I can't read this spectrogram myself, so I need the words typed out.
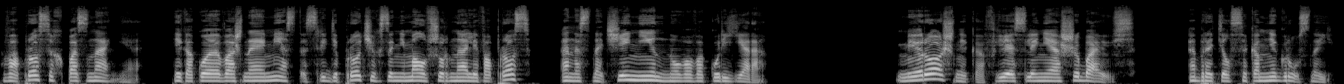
в вопросах познания и какое важное место среди прочих занимал в журнале вопрос о назначении нового курьера. «Мирошников, если не ошибаюсь», — обратился ко мне грустный.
